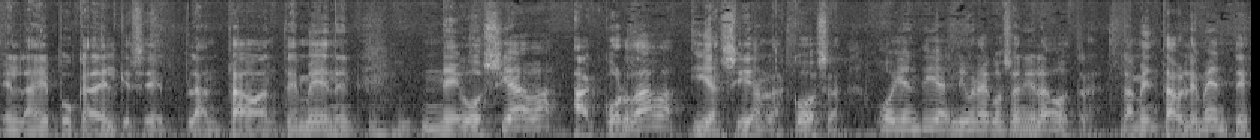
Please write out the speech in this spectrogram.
en la época de él que se plantaba ante Menem, negociaba, acordaba y hacían las cosas. Hoy en día ni una cosa ni la otra. Lamentablemente,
